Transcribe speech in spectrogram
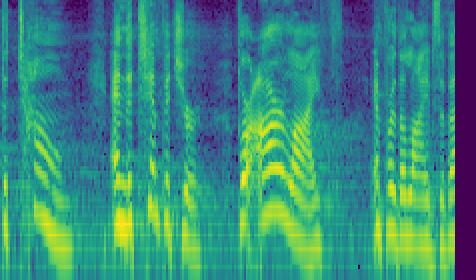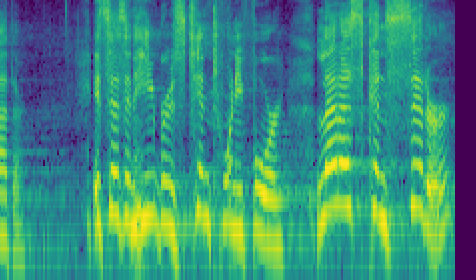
the tone and the temperature for our life and for the lives of others. It says in Hebrews 10:24, "Let us consider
